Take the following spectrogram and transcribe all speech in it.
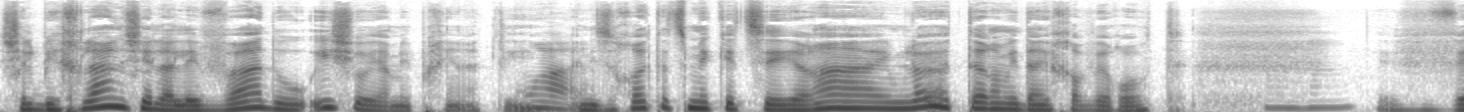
של בכלל, של הלבד, הוא איש הוא היה מבחינתי. וואו. אני זוכרת את עצמי כצעירה עם לא יותר מדי חברות. Mm-hmm. ו...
